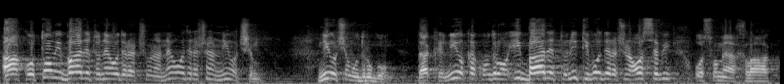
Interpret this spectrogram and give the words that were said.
a ako o tom ibadetu ne vode računa, ne vode računa ni o čemu. Ni o čemu drugom. Dakle, ni o kakvom drugom ibadetu, niti vode računa o sebi, o svome ahlaku.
